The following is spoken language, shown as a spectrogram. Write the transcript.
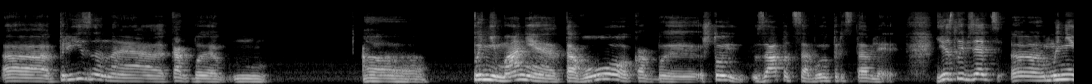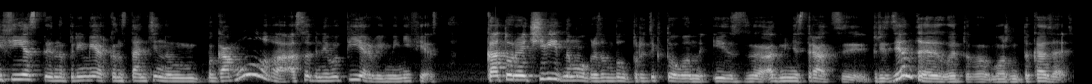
э, признанное как бы э, понимание того, как бы, что Запад собой представляет. Если взять э, манифесты, например, Константина Богомолова, особенно его первый манифест – который очевидным образом был продиктован из администрации президента, этого можно доказать,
